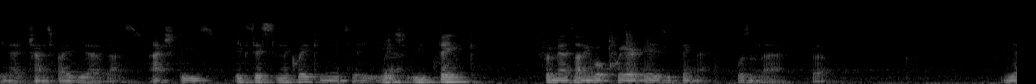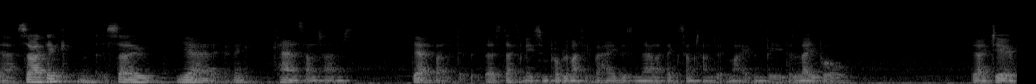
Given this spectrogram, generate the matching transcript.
You know, transphobia that's actually exists in the queer community, which you'd think, from understanding what queer is, you'd think that wasn't there, but yeah. So I think Mm. so yeah, I think it can sometimes, yeah, but th- there's definitely some problematic behaviours in there, and I think sometimes it might even be the label, the idea of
